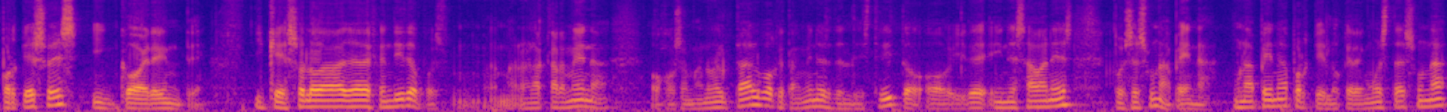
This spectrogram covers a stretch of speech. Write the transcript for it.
porque eso es incoherente. Y que eso lo haya defendido pues Manuela Carmena o José Manuel Calvo, que también es del distrito, o Inés Sabanés, pues es una pena. Una pena porque lo que demuestra es una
